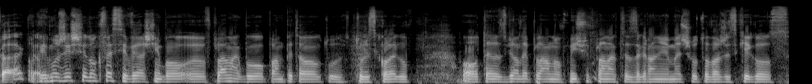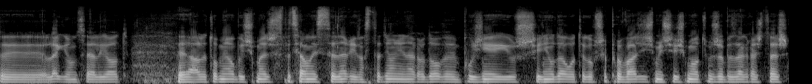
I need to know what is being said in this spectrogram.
Tak? Okej, może jeszcze jedną kwestię wyjaśnię, bo e, w planach było, pan pytał, któryś z kolegów, o te zmiany planów. Mieliśmy w planach też zagranie meczu towarzyskiego z e, Legią CLJ, e, ale to miał być mecz w specjalnej scenerii na Stadionie Narodowym. Później już się nie udało tego przeprowadzić. Myśleliśmy o tym, żeby zagrać też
